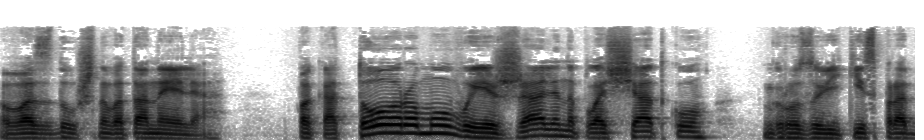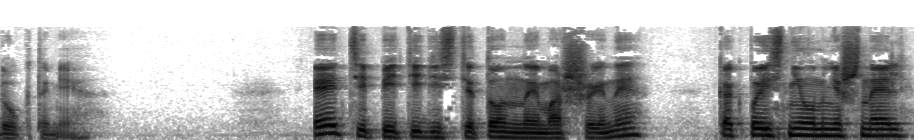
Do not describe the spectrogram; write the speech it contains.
воздушного тоннеля, по которому выезжали на площадку грузовики с продуктами. Эти 50-тонные машины, как пояснил мне Шнель,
